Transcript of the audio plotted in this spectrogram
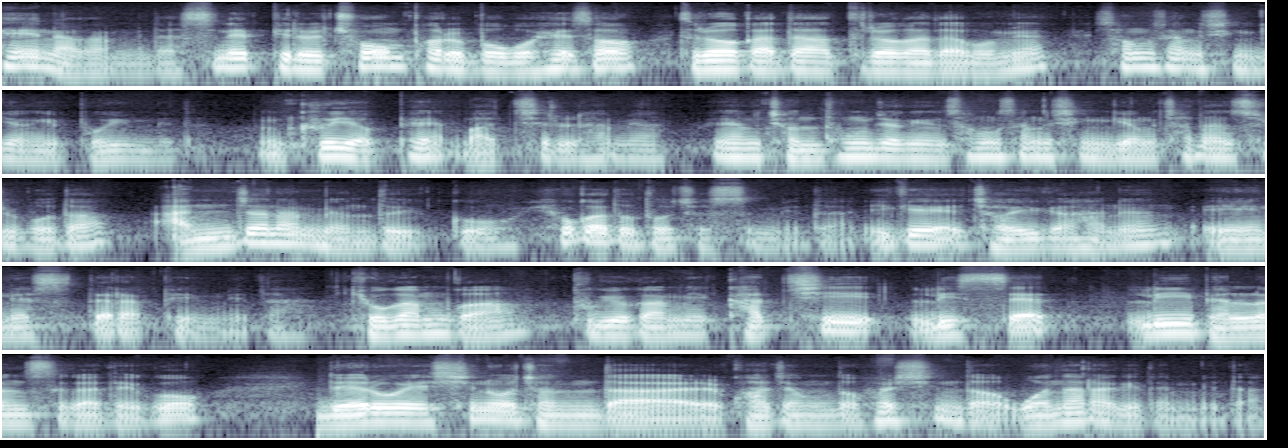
해 나갑니다. 스냅피를 초음파를 보고 해서 들어가다 들어가다 보면 성상신경이 보입니다. 그 옆에 마취를 하면 그냥 전통적인 성상신경 차단술보다 안전한 면도 있고 효과도 더 좋습니다. 이게 저희가 하는 ANS 테라피입니다. 교감과 부교감이 같이 리셋, 리밸런스가 되고 뇌로의 신호 전달 과정도 훨씬 더 원활하게 됩니다.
